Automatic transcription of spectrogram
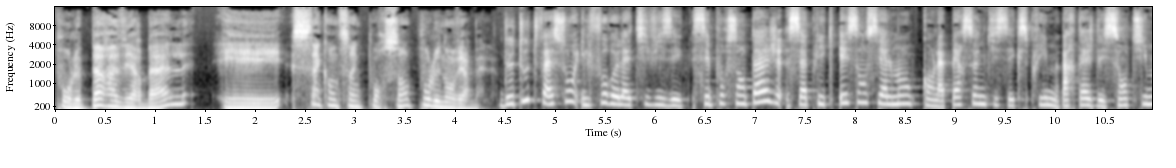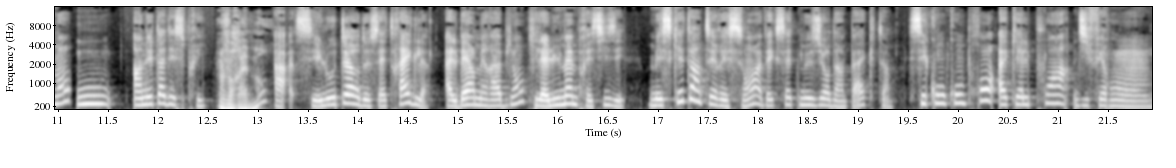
pour le paraverbal et 55% pour le non-verbal. De toute façon, il faut relativiser. Ces pourcentages s'appliquent essentiellement quand la personne qui s'exprime partage des sentiments ou un état d'esprit. Vraiment? Ah, c'est l'auteur de cette règle, Albert Merabian, qui l'a lui-même précisé. Mais ce qui est intéressant avec cette mesure d'impact, c'est qu'on comprend à quel point différents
